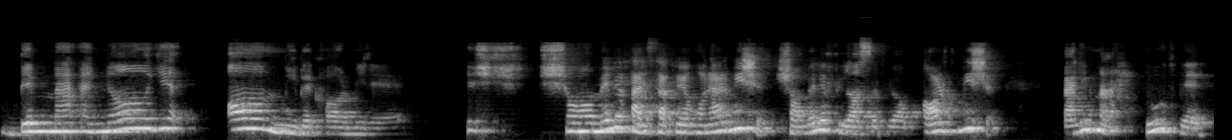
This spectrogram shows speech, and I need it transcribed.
به معنای عامی به کار میره که شامل فلسفه هنر میشه شامل فلسفه آرت میشه. ولی محدود به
